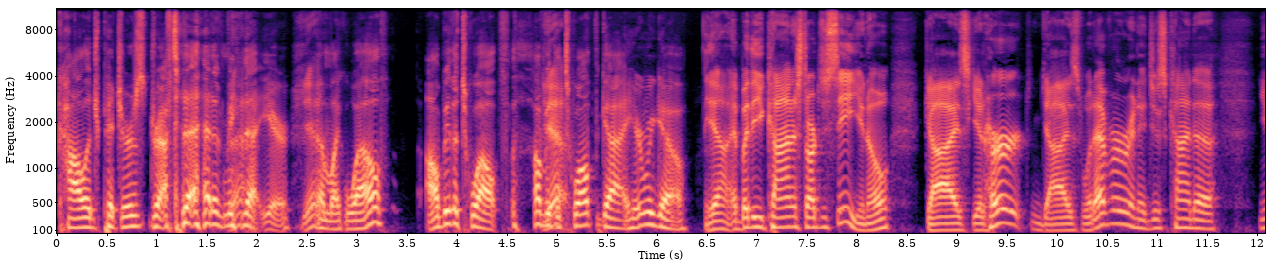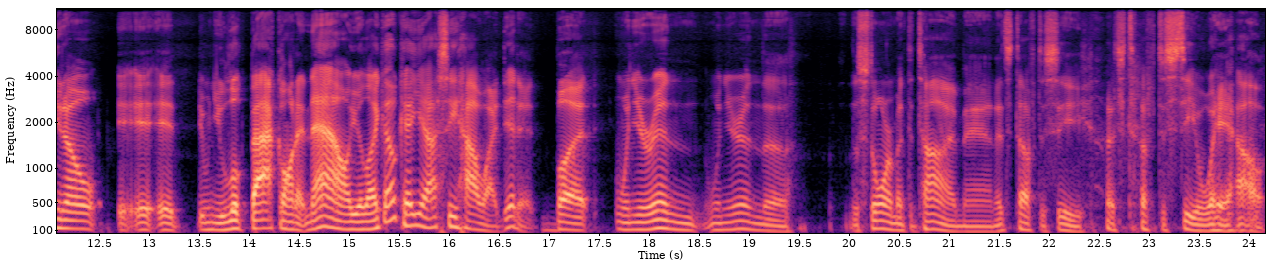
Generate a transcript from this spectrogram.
college pitchers drafted ahead of me Yeah. that year. yeah And I'm like, well, I'll be the 12th. I'll be Yeah. the 12th guy. Here we go. yeah but you kind of start to see you know guys get hurt guys whatever and it just kind of you know it, it, it when you look back on it now you're like okay yeah i see how i did it but when you're in when you're in the the storm at the time man it's tough to see it's tough to see a way out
